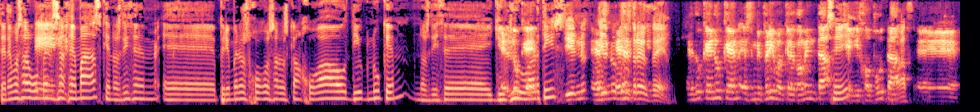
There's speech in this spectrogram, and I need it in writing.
tenemos algún Eh, mensaje más que nos dicen eh, primeros juegos a los que han jugado. Duke Nukem nos dice Yu Duke. Y Es- un Nukem es- 3D. El Duque Nukem es mi primo el que lo comenta, Sí. que el hijo puta eh,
